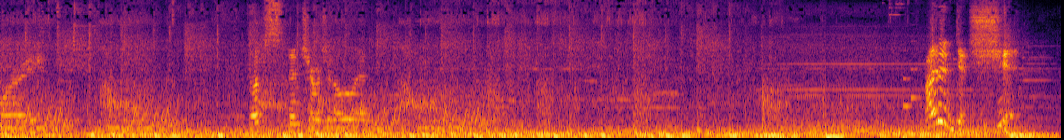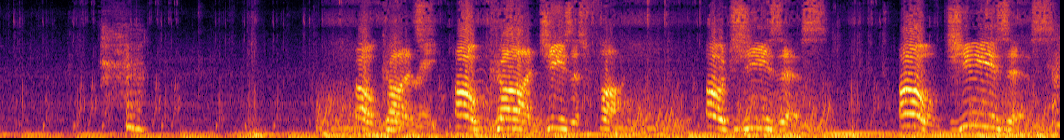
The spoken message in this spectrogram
worry. Oops, didn't charge it all the way. I didn't get shit. oh god, it's... Oh god, Jesus fuck. Oh Jesus. Oh Jesus.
